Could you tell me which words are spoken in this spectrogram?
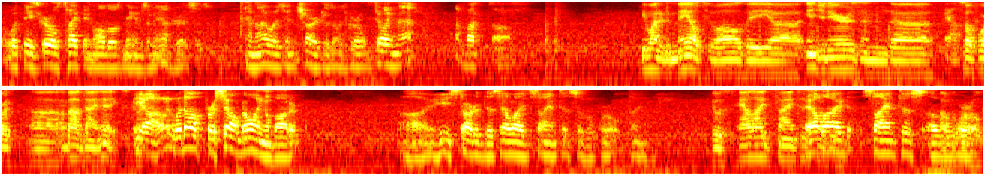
with these girls typing all those names and addresses. And I was in charge of those girls doing that. But uh, he wanted to mail to all the uh, engineers and uh, Yeah. so forth uh, about Dianetics. correct? yeah, without Purcell knowing about it, uh, he started this Allied Scientists of the World thing. It was Allied Scientists of the- Allied Scientists of, of the World. world.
